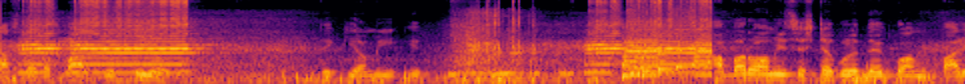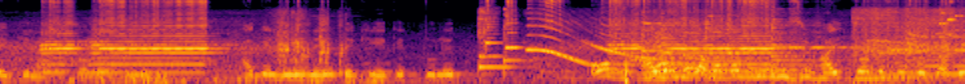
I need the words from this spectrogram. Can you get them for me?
রাস্তাটা পার করতেই হবে। দেখি আমি একটু আবারও আমি চেষ্টা করে দেখব আমি পারি কিনা। তবে আগে নিয়ে নেই, দেখি একে তুলে ও ভাই, আমি জামাটা নিয়ে নিয়েছি ভাই, কত সুন্দর তাকে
